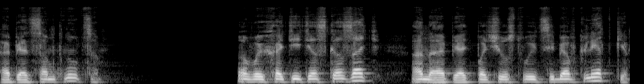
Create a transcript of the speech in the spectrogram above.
опять сомкнутся. «Вы хотите сказать, она опять почувствует себя в клетке?»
